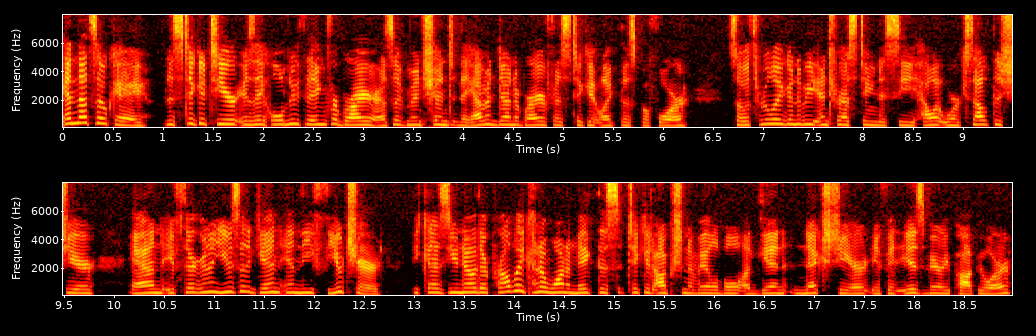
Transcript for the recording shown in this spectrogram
and that's okay. This ticket tier is a whole new thing for Breyer. As I've mentioned, they haven't done a Breyerfest ticket like this before, so it's really going to be interesting to see how it works out this year, and if they're going to use it again in the future. Because, you know, they're probably going to want to make this ticket option available again next year if it is very popular.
